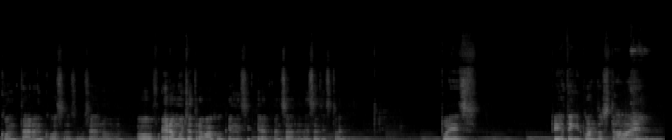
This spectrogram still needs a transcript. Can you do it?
contaran cosas, o sea, no, o era mucho trabajo que ni siquiera pensaban en esas historias. Pues, fíjate que cuando estaba en,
